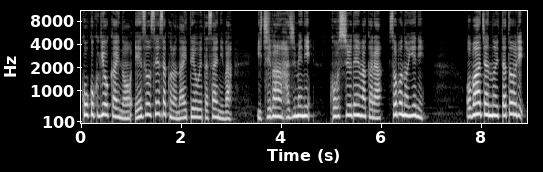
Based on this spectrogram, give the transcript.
広告業界の映像制作の内定を得た際には、一番初めに公衆電話から祖母の家に、おばあちゃんの言った通り、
